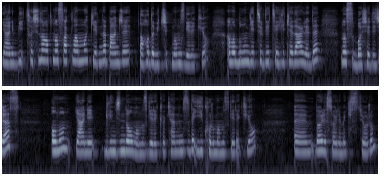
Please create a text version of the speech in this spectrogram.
Yani bir taşın altına saklanmak yerine bence daha da bir çıkmamız gerekiyor. Ama bunun getirdiği tehlikelerle de nasıl baş edeceğiz? Onun yani bilincinde olmamız gerekiyor. Kendimizi de iyi korumamız gerekiyor. Ee, böyle söylemek istiyorum.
